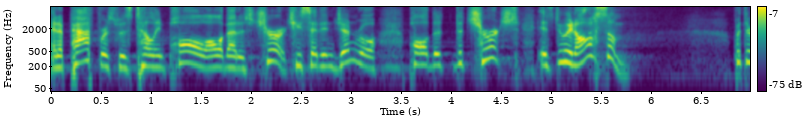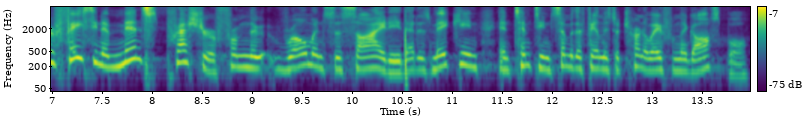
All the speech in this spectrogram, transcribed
And Epaphras was telling Paul all about his church. He said, in general, Paul, the, the church is doing awesome. But they're facing immense pressure from the Roman society that is making and tempting some of the families to turn away from the gospel.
